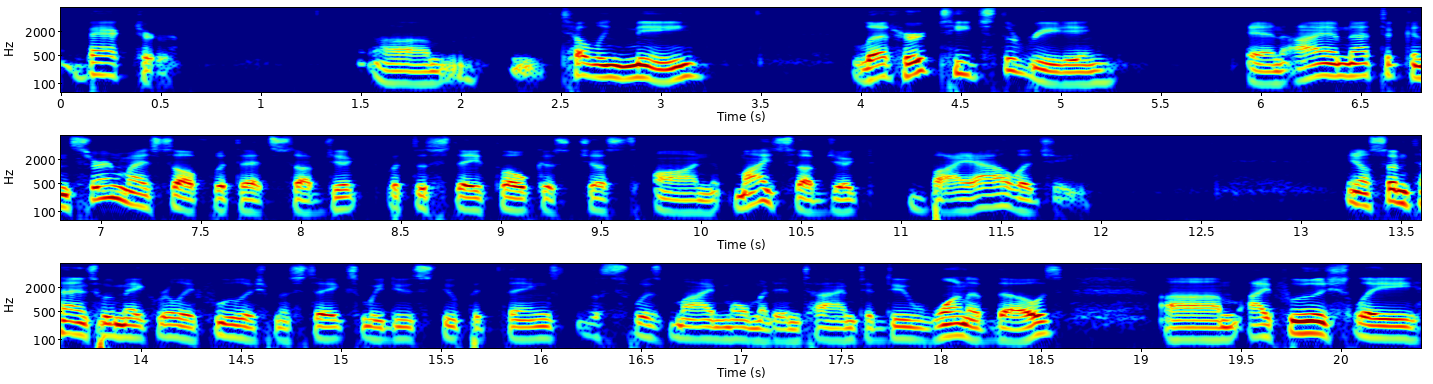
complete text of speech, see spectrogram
backed her um, telling me, let her teach the reading, and I am not to concern myself with that subject, but to stay focused just on my subject, biology. You know, sometimes we make really foolish mistakes and we do stupid things. This was my moment in time to do one of those. Um, I foolishly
